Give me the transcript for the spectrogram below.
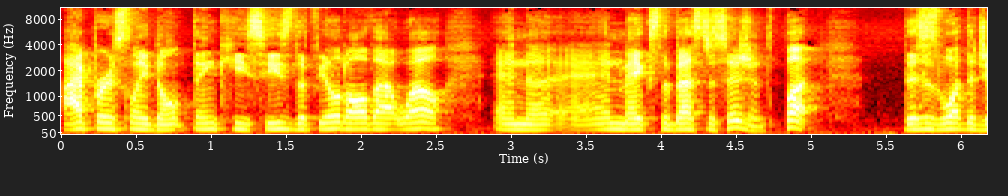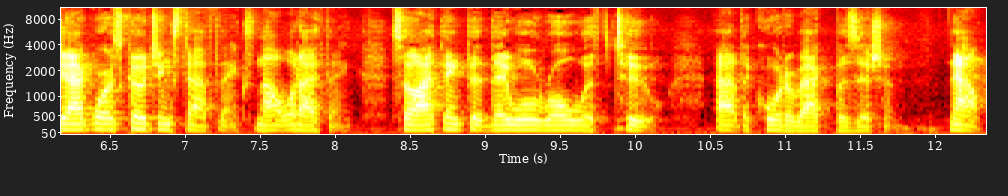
I personally don't think he sees the field all that well and uh, and makes the best decisions. But this is what the Jaguars coaching staff thinks, not what I think. So I think that they will roll with two at the quarterback position. Now,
